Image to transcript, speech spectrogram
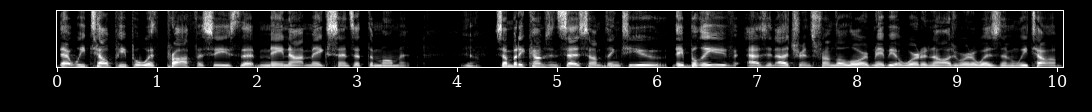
that we tell people with prophecies that may not make sense at the moment. Yeah. Somebody comes and says something to you, they believe as an utterance from the Lord, maybe a word of knowledge, word of wisdom, and we tell them,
